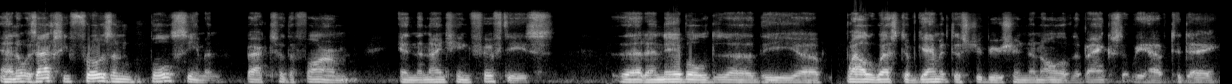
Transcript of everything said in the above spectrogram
And it was actually frozen bull semen back to the farm in the 1950s that enabled uh, the uh, wild west of gamete distribution and all of the banks that we have today.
